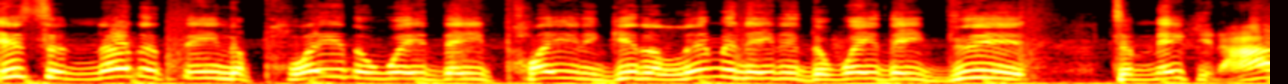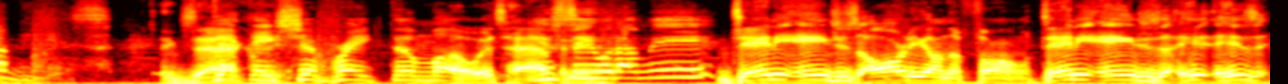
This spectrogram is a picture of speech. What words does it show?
It's another thing to play the way they played and get eliminated the way they did to make it obvious. Exactly. That they should break them up. Oh, it's happening. You see what I mean? Danny Ainge is already on the phone. Danny Ainge is his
